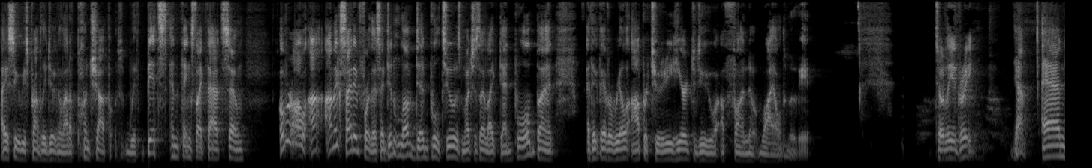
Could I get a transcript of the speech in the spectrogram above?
I assume he's probably doing a lot of punch up with bits and things like that. So, overall, I- I'm excited for this. I didn't love Deadpool 2 as much as I like Deadpool, but I think they have a real opportunity here to do a fun, wild movie. Totally agree. Yeah. And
